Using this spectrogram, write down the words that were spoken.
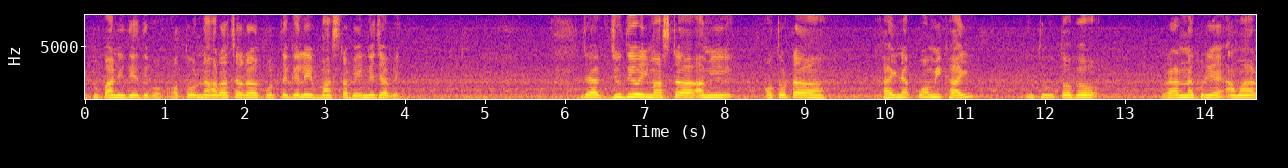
একটু পানি দিয়ে দিব। অত নাড়াচাড়া করতে গেলেই মাছটা ভেঙে যাবে। যাক, যদিও এই মাছটা আমি অতটা খাই না, কমই খাই। কিন্তু তবেও রান্না করি। আমার,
